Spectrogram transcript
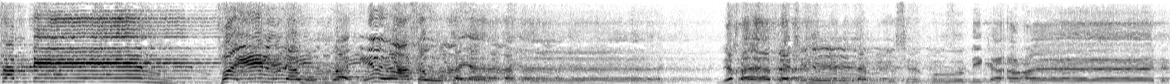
سنبهم فإنهم وإن عصوك يا أهد لخافة لم يشركوا بك أحد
